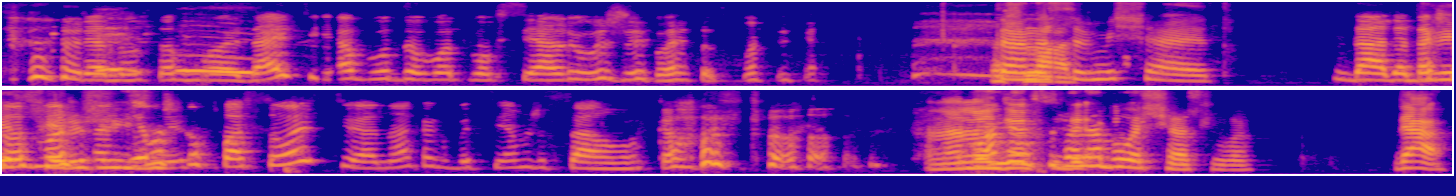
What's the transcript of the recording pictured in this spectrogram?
рядом со мной, дайте я буду вот во всеоружии в этот момент. Да, она совмещает. Да, да, так что, возможно, девушка в посольстве, она как бы тем же самым руководствовалась. Она найдет чтобы она была счастлива. Да,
